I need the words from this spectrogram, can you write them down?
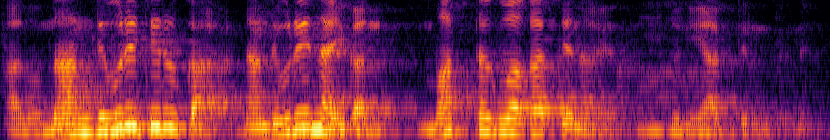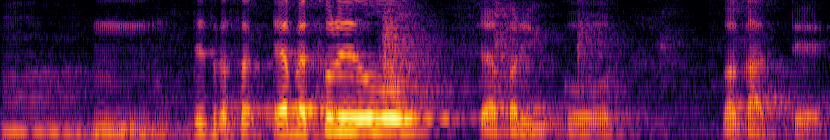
あのなんで売れてるかなんで売れないか全く分かってないずにやってるんですよね、うん。うん、ですからさやっぱりそれをやっぱりこう分かって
